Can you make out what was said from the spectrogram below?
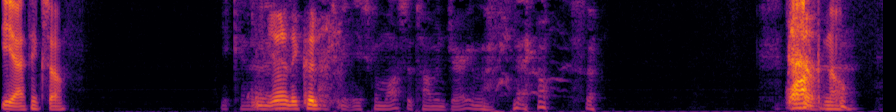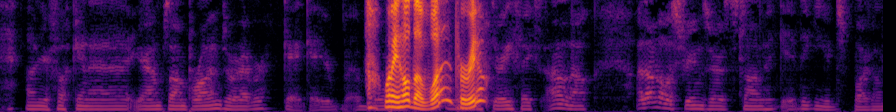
Yeah, I think so. You can. Uh, Yeah, they could. You can, you can watch the Tom and Jerry movie now. So. Fuck no. On your fucking uh your Amazon Primes or whatever. Get get your. uh, Wait, hold on. What? For real? Three fix. I don't know. I don't know what streams are it's on. I think, I think you can just buy it on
